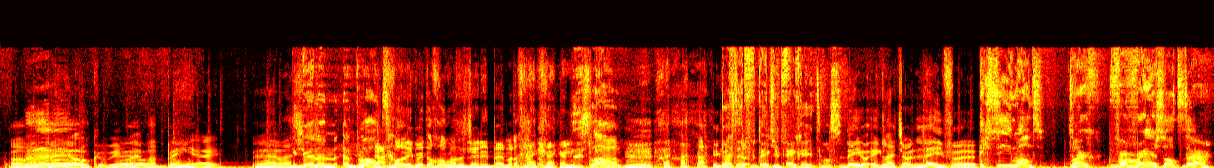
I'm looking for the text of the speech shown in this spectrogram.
Waar, waar ben je ook alweer? Waar, waar ben jij? Eh, Ik ben je? een, een plant. Ja, god, ik weet toch ook wel dat jij dit bent, maar dan ga ik, ga je niet slaan. ik dacht even dat je het vergeten was. Nee joh, ik laat jou leven. Ik zie iemand! Terug! Waar, waar je zat, daar!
